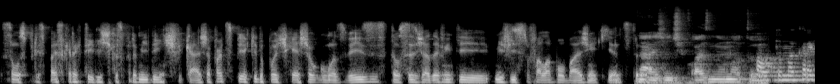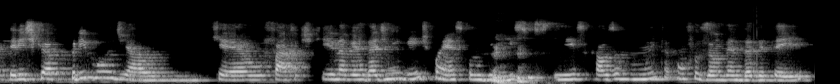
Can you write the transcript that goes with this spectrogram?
são as principais características para me identificar. Já participei aqui do podcast algumas vezes, então vocês já devem ter me visto falar bobagem aqui antes também. Ah, a gente quase não notou. Falta uma característica primordial que é o fato de que, na verdade, ninguém te conhece como Vinícius, e isso causa muita confusão dentro da DTI,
